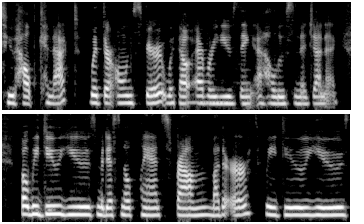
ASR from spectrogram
to help connect with their own spirit without ever mm. using a hallucinogenic. But we do use medicinal plants from Mother Earth. We do use,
